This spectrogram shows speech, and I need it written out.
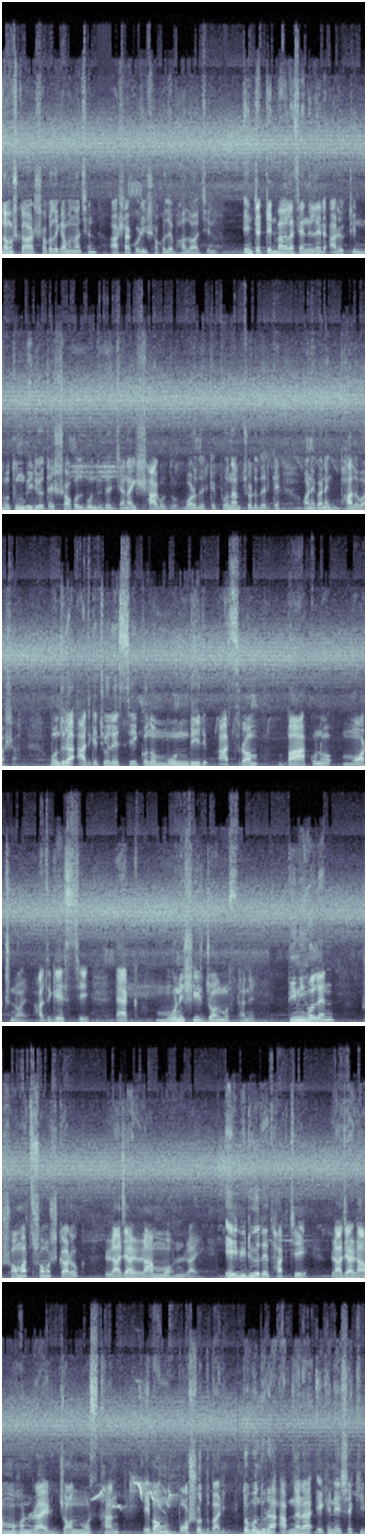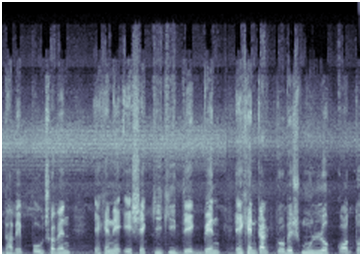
নমস্কার, সকলে কেমন আছেন? আশা করি সকলে ভালো আছেন। এন্টারটেন বাংলা চ্যানেলের আরও একটি নতুন ভিডিওতে সকল বন্ধুদের জানাই স্বাগত। বড়দেরকে প্রণাম, ছোটদেরকে অনেক অনেক ভালোবাসা। বন্ধুরা, আজকে চলে এসেছি কোনো মন্দির, আশ্রম বা কোনো মঠ নয়। আজকে এসেছি এক মনীষীর জন্মস্থানে। তিনি হলেন সমাজ সংস্কারক রাজা রামমোহন রায়। এই ভিডিওতে থাকছে রাজা রামমোহন রায়ের জন্মস্থান এবং বসত বাড়ি তো বন্ধুরা, আপনারা এখানে এসে কীভাবে পৌঁছবেন? এখানে এসে কি কি দেখবেন? এখানকার প্রবেশ মূল্য কত?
